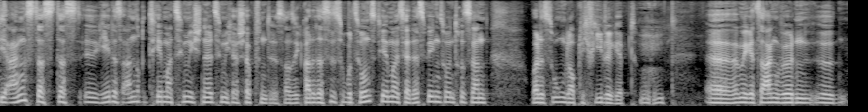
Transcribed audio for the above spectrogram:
die Angst, dass, dass äh, jedes andere Thema ziemlich schnell ziemlich erschöpfend ist. Also gerade das Distributionsthema ist ja deswegen so interessant, weil es so unglaublich viele gibt. Äh, wenn wir jetzt sagen würden,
